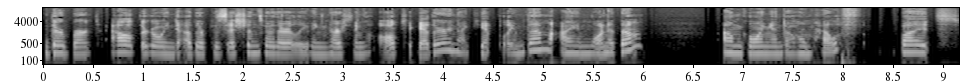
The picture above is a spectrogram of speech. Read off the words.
they're burnt out, they're going to other positions, or they're leaving nursing altogether, and I can't blame them. I am one of them. I'm going into home health, but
